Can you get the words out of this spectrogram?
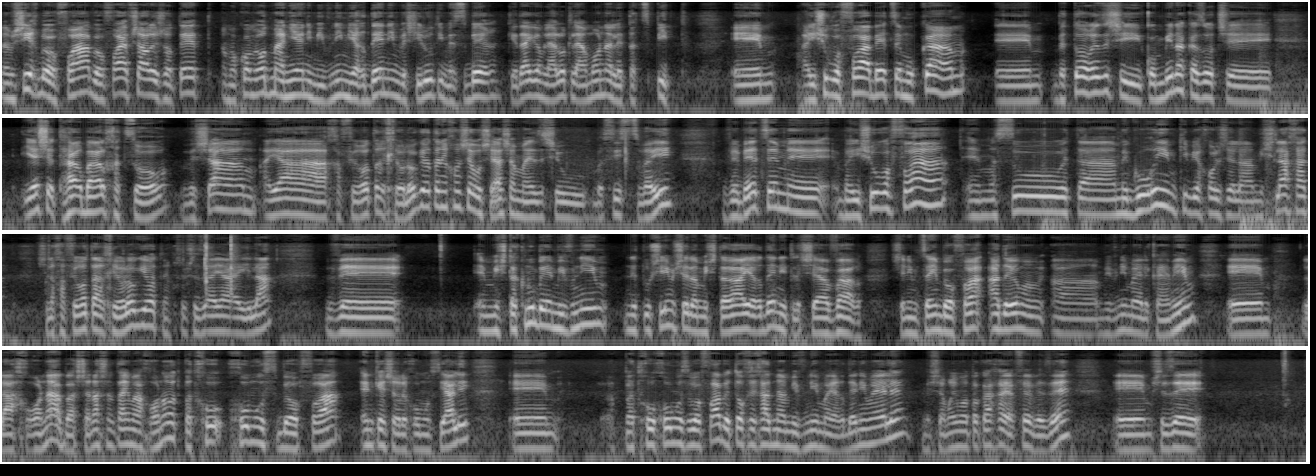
נמשיך בעופרה, בעופרה אפשר לשוטט, המקום מאוד מעניין עם מבנים ירדנים ושילוט עם הסבר, כדאי גם לעלות לעמונה לתצפית. אמ, היישוב עופרה בעצם הוקם אמ, בתור איזושהי קומבינה כזאת שיש את הר בעל חצור, ושם היה חפירות ארכיאולוגיות אני חושב, או שהיה שם איזשהו בסיס צבאי. ובעצם אה, ביישוב עפרה הם עשו את המגורים כביכול של המשלחת של החפירות הארכיאולוגיות, אני חושב שזה היה העילה, והם השתכנו במבנים נטושים של המשטרה הירדנית לשעבר, שנמצאים בעופרה, עד היום המבנים האלה קיימים. אה, לאחרונה, בשנה, שנתיים האחרונות, פתחו חומוס בעופרה, אין קשר לחומוס יאלי, אה, פתחו חומוס ועופרה בתוך אחד מהמבנים הירדנים האלה, משמרים אותו ככה יפה וזה, אה, שזה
